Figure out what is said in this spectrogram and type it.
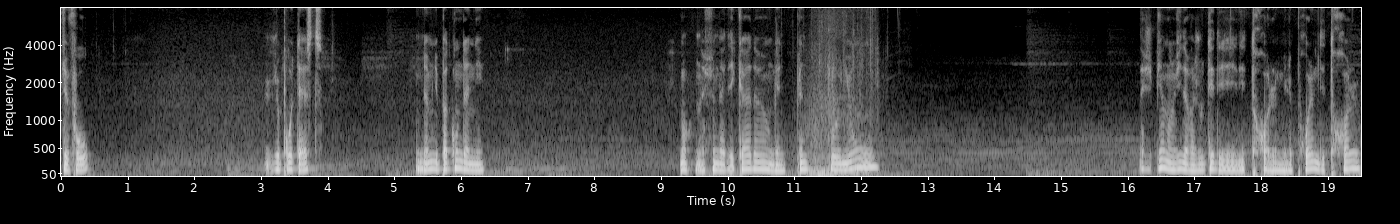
C'est faux. Je proteste. Mon homme n'est pas condamné. Bon, on a fait la décade, on gagne plein de pognon. Là, J'ai bien envie de rajouter des, des trolls, mais le problème des trolls,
